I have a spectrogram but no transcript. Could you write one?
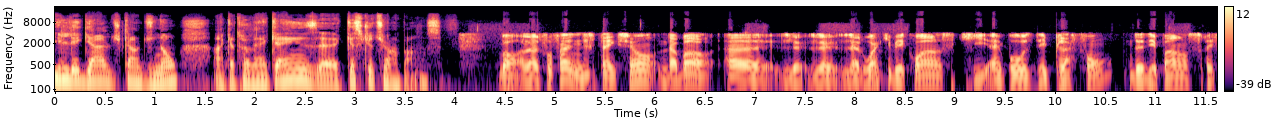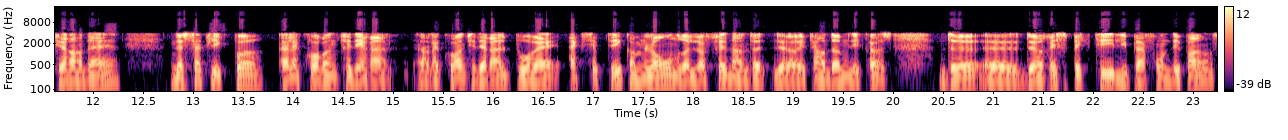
illégal du camp du non en 95. Euh, qu'est-ce que tu en penses? Bon, alors il faut faire une distinction. D'abord, euh, le, la loi québécoise qui impose des plafonds de dépenses référendaires ne s'applique pas à la couronne fédérale. Alors la couronne fédérale pourrait accepter, comme Londres l'a fait dans le, référendum d'Écosse, de, euh, de respecter les plafonds de dépenses,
